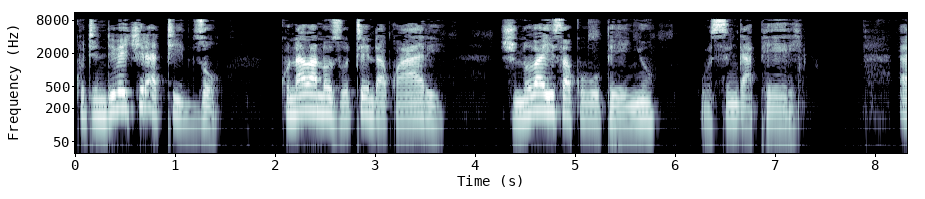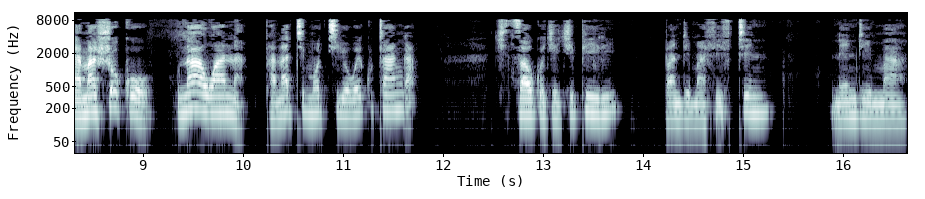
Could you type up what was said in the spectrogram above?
kuti ndive chiratidzo kuna vanozotenda kwaari zvinovaisa kuupenyu husingaperi. Aya mashoko unaawana pana timotiyo wekutanga chitsauko chechipiri pandima 15 nendima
